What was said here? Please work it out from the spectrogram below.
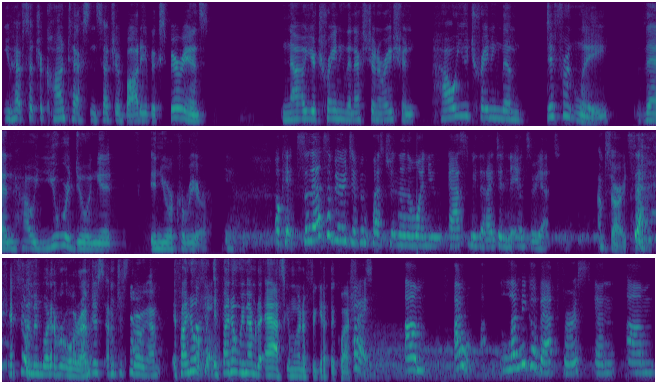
you have such a context and such a body of experience. Now you're training the next generation. How are you training them differently than how you were doing it in your career? Yeah. Okay, so that's a very different question than the one you asked me that I didn't answer yet. I'm sorry. So, Answer them in whatever order. I'm just I'm just throwing. I'm, if I don't okay. if I don't remember to ask, I'm going to forget the questions. All right. Um, I let me go back first and um,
